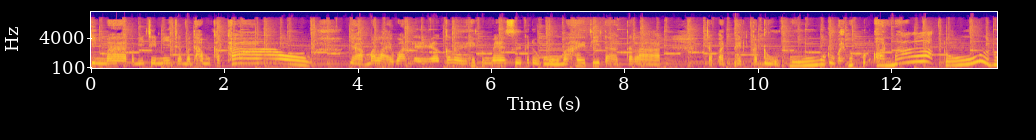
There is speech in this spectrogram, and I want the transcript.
กินมากวันนี้เจนนี่จะมาทำกับข้าว อยากมาหลายวันแล้วก็เลยให้คุณแม่ซื้อกระดูกหมูมาให้ที่ตากตลาด จะผัดเผ็ดกระดูกหมูดูใบมะกรูดอ่อนมาก ดูดู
